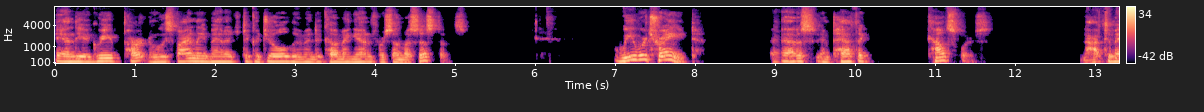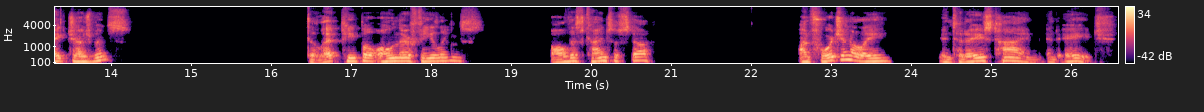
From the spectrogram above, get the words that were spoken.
and the aggrieved partner who's finally managed to cajole them into coming in for some assistance. We were trained as empathic counselors not to make judgments, to let people own their feelings, all this kinds of stuff. Unfortunately, in today's time and age,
